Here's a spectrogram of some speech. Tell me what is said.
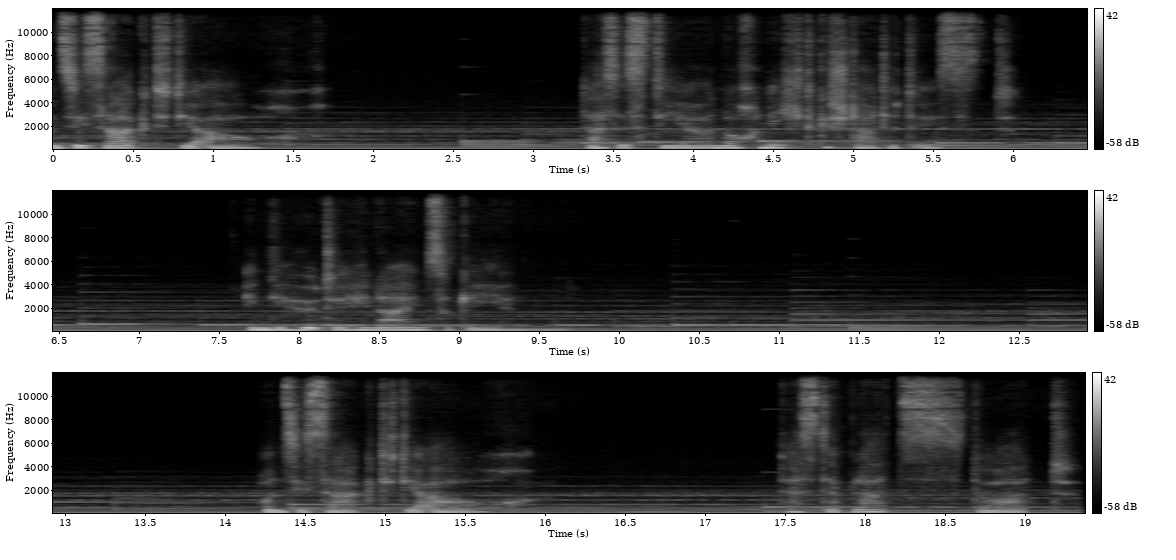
Und sie sagt dir auch, dass es dir noch nicht gestattet ist, in die Hütte hineinzugehen. Und sie sagt dir auch, dass der Platz dort,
